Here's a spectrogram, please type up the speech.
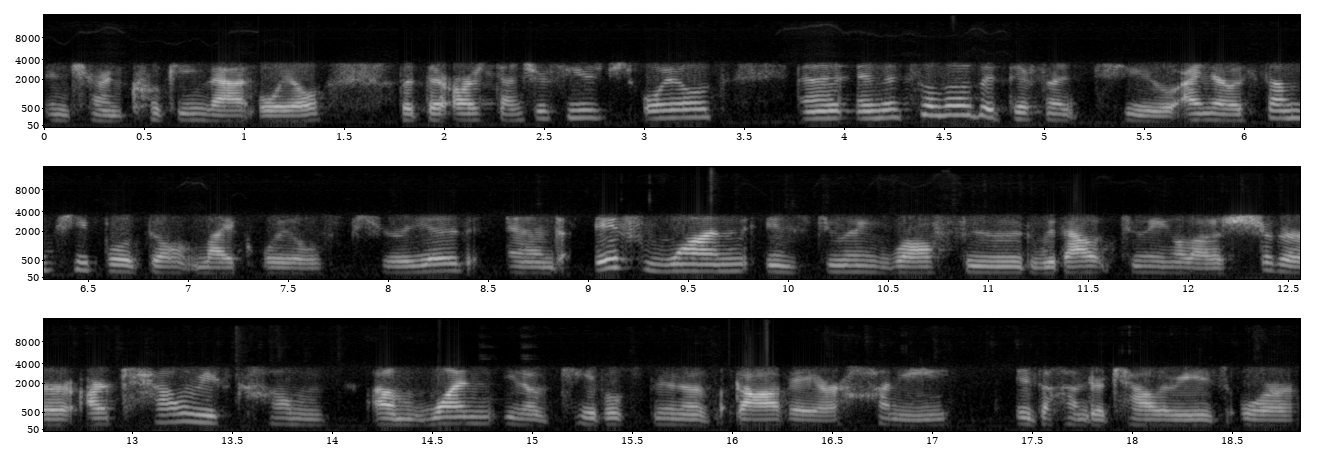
in turn cooking that oil. But there are centrifuged oils, and, and it's a little bit different too. I know some people don't like oils, period. And if one is doing raw food without doing a lot of sugar, our calories come, um, one, you know, tablespoon of agave or honey is 100 calories, or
